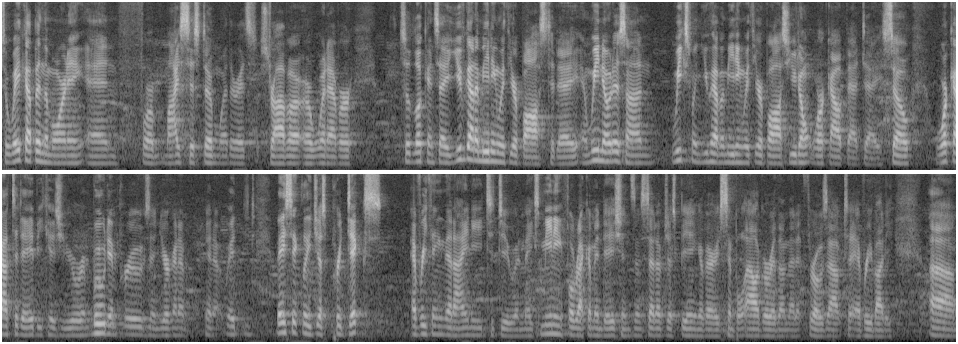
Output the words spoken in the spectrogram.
to wake up in the morning and for my system, whether it's Strava or whatever, to look and say, you've got a meeting with your boss today, and we notice on weeks when you have a meeting with your boss, you don't work out that day. So work out today because your mood improves and you're going to, you know, it basically just predicts everything that I need to do and makes meaningful recommendations instead of just being a very simple algorithm that it throws out to everybody. Um,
